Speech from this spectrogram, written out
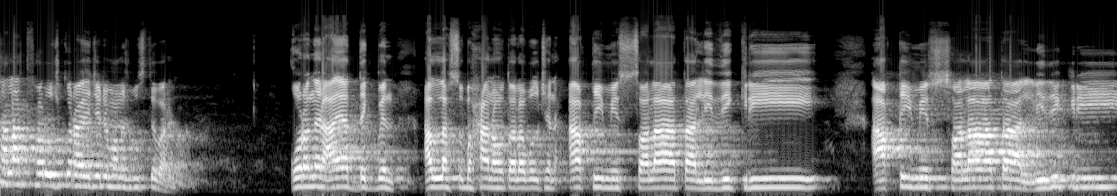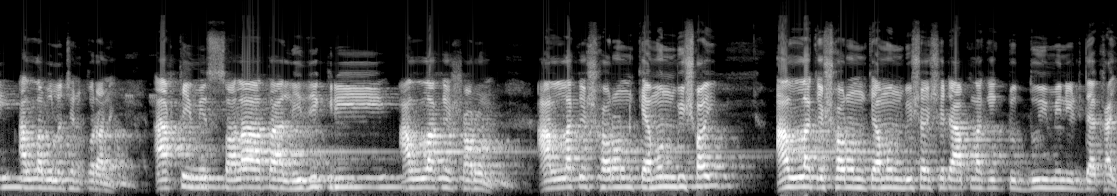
সালাত ফরজ করা হয়েছে এটা মানুষ বুঝতে পারে না। কোরআনের আয়াত দেখবেন, আল্লাহ সুবাহান বলছেন, আকিমিস আলি লিদিক্রি আকিমিস সলাতা লিদিক্রি আল্লাহ বলেছেন কোরআনে আকিমিস সলাতা লিদিক্রি আল্লাহকে স্মরণ। আল্লাহকে স্মরণ কেমন বিষয়? আল্লাহকে স্মরণ কেমন বিষয় সেটা আপনাকে একটু দুই মিনিট দেখাই।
